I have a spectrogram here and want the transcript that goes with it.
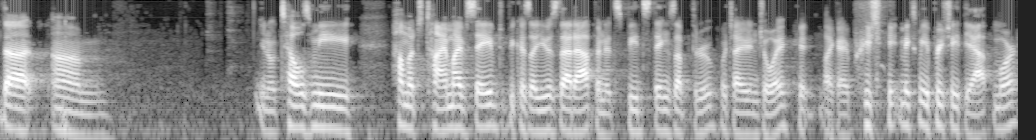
that um, you know, tells me how much time I've saved because I use that app and it speeds things up through, which I enjoy. It, like I appreciate, makes me appreciate the app more.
